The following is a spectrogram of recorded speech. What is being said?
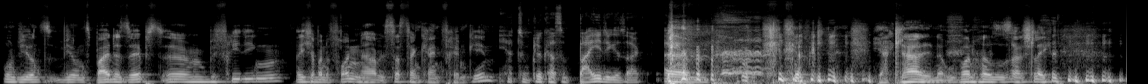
und wir uns, wir uns beide selbst ähm, befriedigen, weil ich aber eine Freundin habe, ist das dann kein Fremdgehen? Ja, zum Glück hast du beide gesagt. ähm, ja klar, in der U-Bahn oder so ist halt schlecht.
